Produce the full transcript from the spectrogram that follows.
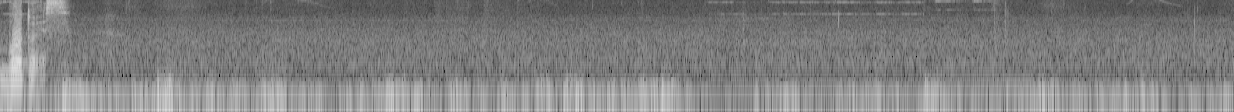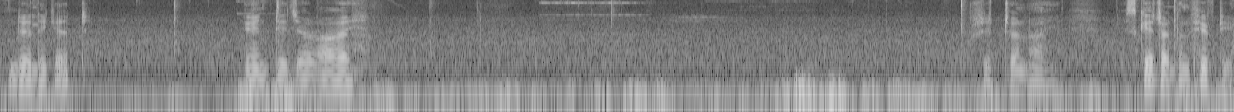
both ways delegate integer i. Return i. Is greater than 50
